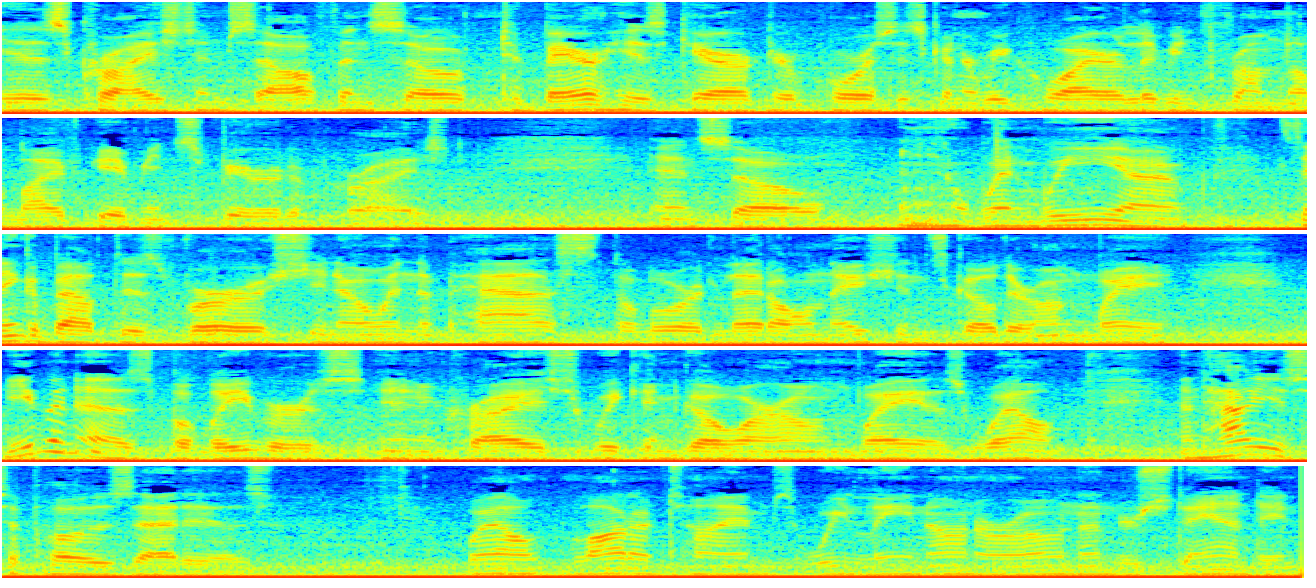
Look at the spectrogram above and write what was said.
is Christ Himself. And so to bear His character, of course, is going to require living from the life giving spirit of Christ. And so when we uh, think about this verse, you know, in the past, the Lord let all nations go their own way. Even as believers in Christ, we can go our own way as well. And how do you suppose that is? Well, a lot of times we lean on our own understanding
